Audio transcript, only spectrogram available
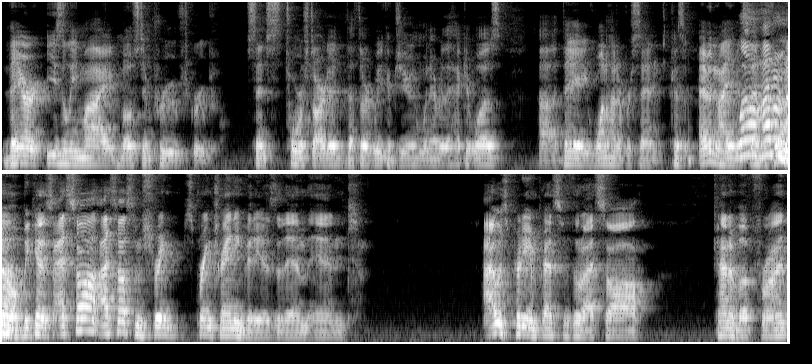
They are easily my most improved group since tour started the third week of June, whenever the heck it was. Uh, they 100% because Evan and I even Well, said I don't know because I saw I saw some spring spring training videos of them and I was pretty impressed with what I saw, kind of up front.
